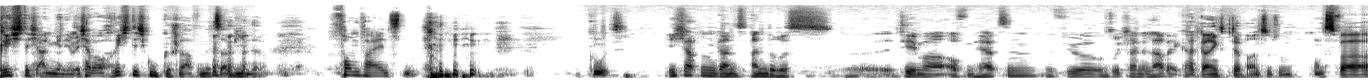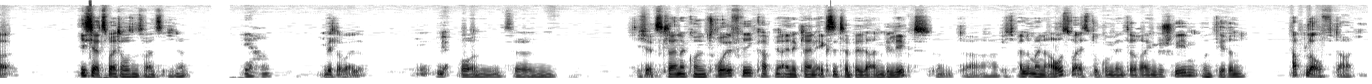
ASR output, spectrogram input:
Richtig angenehm. Ich habe auch richtig gut geschlafen mit Sabine. Vom Feinsten. Gut. Ich habe ein ganz anderes äh, Thema auf dem Herzen für unsere kleine Laberecke. Hat gar nichts mit der Bahn zu tun. Und zwar ist ja 2020, ne? Ja. Mittlerweile. Ja. Und ähm, ich als kleiner Kontrollfreak habe mir eine kleine Excel-Tabelle angelegt und da habe ich alle meine Ausweisdokumente reingeschrieben und deren Ablaufdaten.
